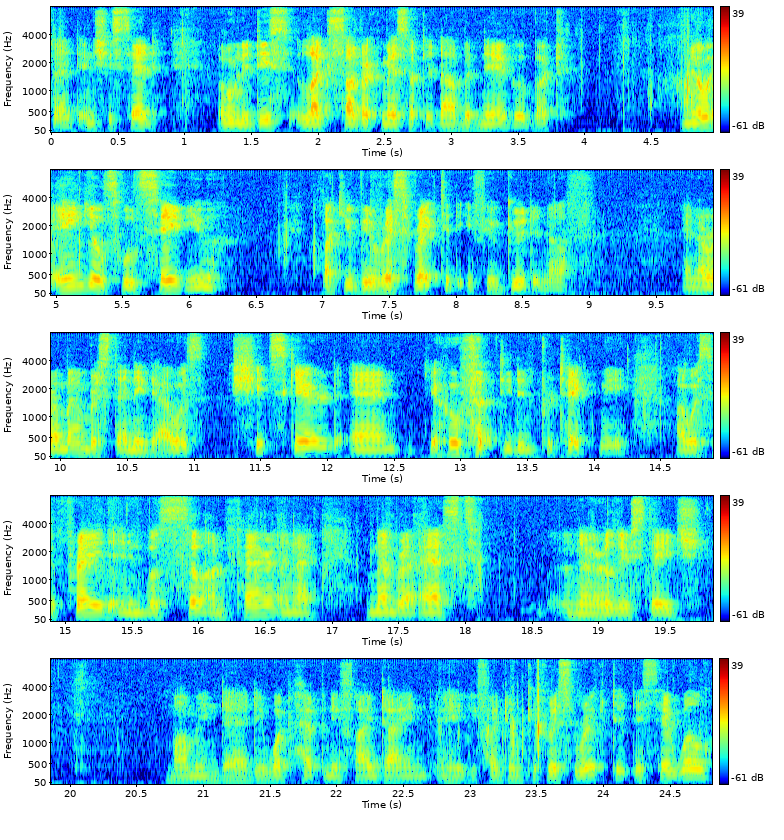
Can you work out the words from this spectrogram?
said, and she said, only this, like Sadrach, Meshach, and Abednego, but no angels will save you, but you'll be resurrected if you're good enough. And I remember standing there, I was shit scared, and Jehovah didn't protect me. I was afraid, and it was so unfair. And I remember I asked in an earlier stage, Mom and Daddy, what happened if I die and uh, if I don't get resurrected? They say, Well,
